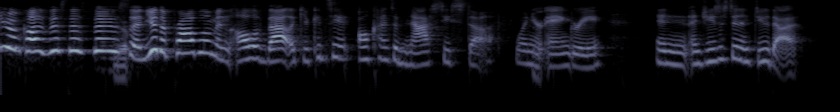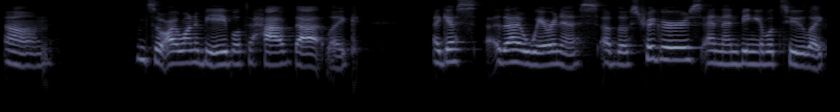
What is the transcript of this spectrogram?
you have caused this, this, this, Yep. and you're the problem, and all of that. Like you can say all kinds of nasty stuff when you're angry, and and Jesus didn't do that. Um, and so I want to be able to have that like I guess uh, that awareness of those triggers and then being able to like,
